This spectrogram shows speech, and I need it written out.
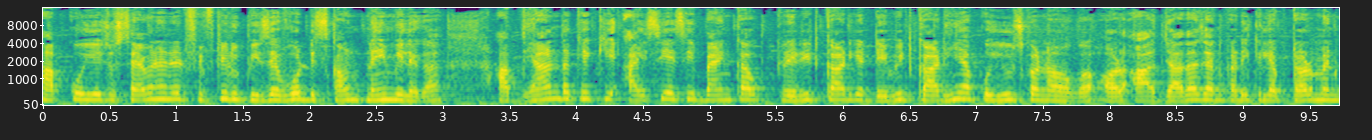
आपको ये जो सेवन हंड्रेड फिफ्टी रुपीज़ है, वो डिस्काउंट नहीं मिलेगा। आप ध्यान रखें कि आईसीआईसी बैंक का क्रेडिट कार्ड या डेबिट कार्ड ही आपको यूज़ करना होगा। और ज़्यादा जानकारी के लिए आप टर्म एंड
